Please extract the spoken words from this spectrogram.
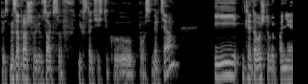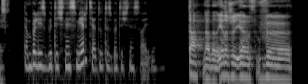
То есть мы запрашивали у ЗАГСов их статистику по смертям, и для того, чтобы понять... Там были избыточные смерти, а тут избыточные свадьбы. Да, да, да. Я даже я в, э,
